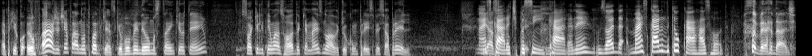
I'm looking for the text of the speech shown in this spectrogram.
É porque eu. Ah, já tinha falado no outro podcast que eu vou vender o Mustang que eu tenho. Só que ele tem umas rodas que é mais nova, que eu comprei especial pra ele. Mais as- cara, tipo assim, cara, né? Os da- mais cara do que o carro, as rodas. Verdade.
